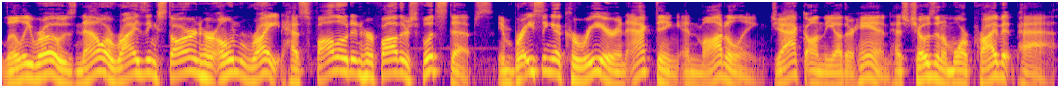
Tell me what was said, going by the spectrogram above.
Lily Rose, now a rising star in her own right, has followed in her father's footsteps, embracing a career in acting and modeling. Jack, on the other hand, has chosen a more private path.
